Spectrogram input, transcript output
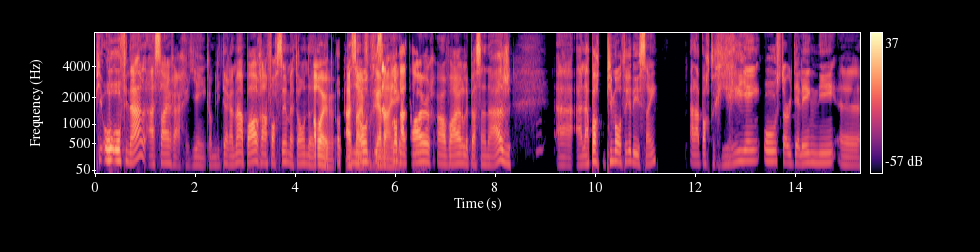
Puis au, au final, elle sert à rien. Comme littéralement, à part renforcer, mettons, notre, Ah ouais, notre elle opinion à désapprobateur envers le personnage. Elle, elle apporte, puis montrer des seins. Elle apporte rien au storytelling ni euh,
